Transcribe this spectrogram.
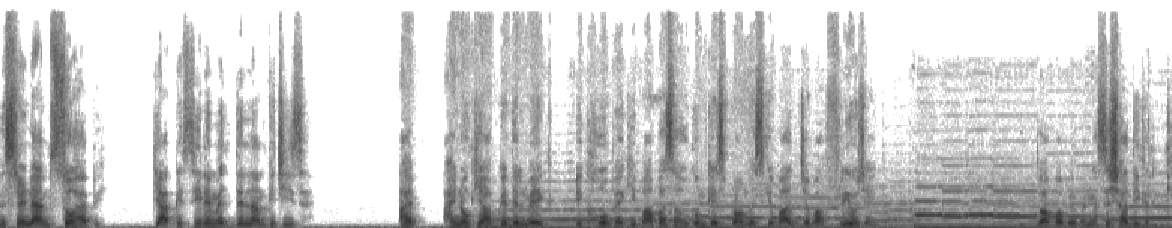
mister India I am so happy कि आपके सीने में दिल नाम की चीज़ है। आई आई नो कि आपके दिल में एक एक होप है कि पापा सा हुकुम के इस प्रॉमिस के बाद जब आप फ्री हो जाएँगे तो आप अभय बन्ना से शादी करेंगे।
